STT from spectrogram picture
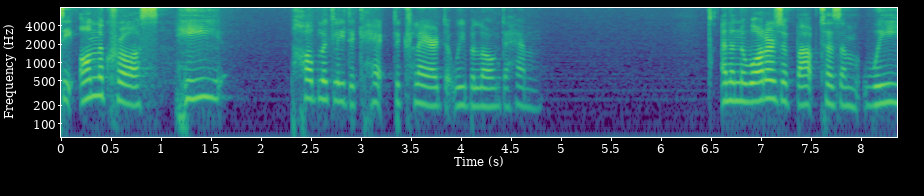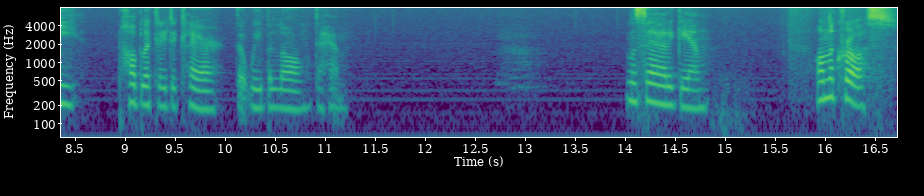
See, on the cross, he publicly de- declared that we belong to him. And in the waters of baptism, we publicly declare that we belong to him. I'm going to say it again. On the cross,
